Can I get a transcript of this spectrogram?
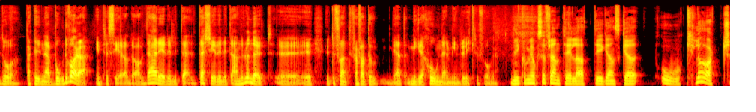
då partierna borde vara intresserade av, där, är det lite, där ser det lite annorlunda ut eh, eh utifrån att framförallt att migration är en mindre viktig fråga. Ni kom ju också fram till att det är ganska oklart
